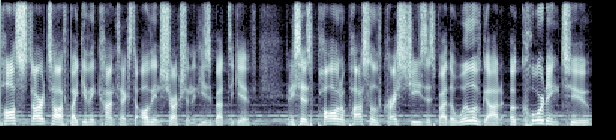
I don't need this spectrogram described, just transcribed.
Paul starts off by giving context to all the instruction that he's about to give. And he says, Paul, an apostle of Christ Jesus, by the will of God, according to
